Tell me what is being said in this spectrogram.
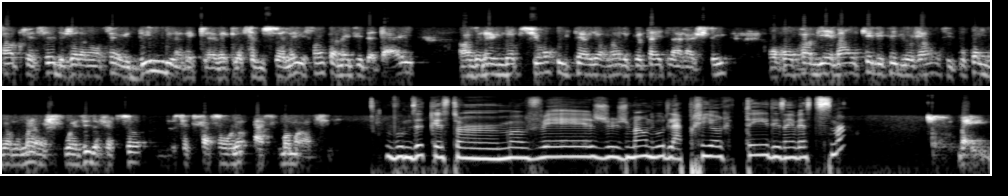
s'empressait déjà d'annoncer un deal avec, avec la Scène du Soleil sans connaître les détails, en donnant une option ultérieurement de peut-être la racheter. On comprend bien mal quelle était l'urgence et pourquoi le gouvernement a choisi de faire ça de cette façon-là à ce moment-ci. Vous me dites que c'est un mauvais jugement au niveau de la priorité des investissements? Ben,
